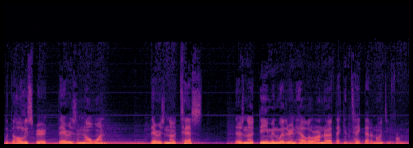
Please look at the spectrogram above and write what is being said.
with the Holy Spirit, there is no one, there is no test, there is no demon, whether in hell or on earth, that can take that anointing from you.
